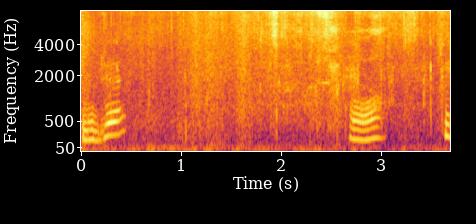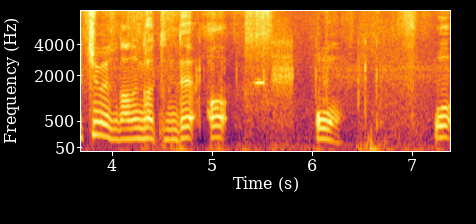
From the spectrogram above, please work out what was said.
뭐지? 어? 이쯤에서 나는 것 같은데? 어? 어? 어?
